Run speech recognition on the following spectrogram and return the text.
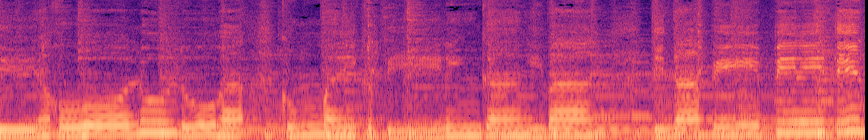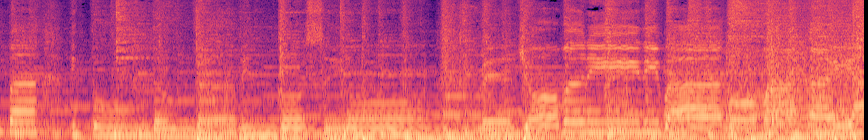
Di ako luluha kung may kapiling kang iba. Di napipilitin pa itong damdamin ko sa'yo. Medyo maninibago makaya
